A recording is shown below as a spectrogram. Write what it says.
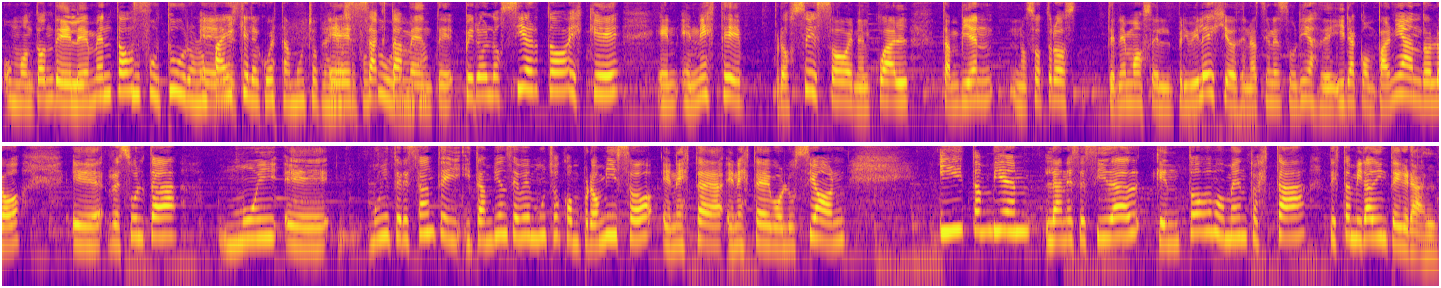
un montón de elementos. Un futuro, en un país que le cuesta mucho planear Exactamente, pero lo cierto es que en, este proceso en el cual también nosotros tenemos el privilegio desde Naciones Unidas de ir acompañándolo, eh, resulta muy, eh, muy interesante y, y, también se ve mucho compromiso en esta, en esta evolución y también la necesidad que en todo momento está de esta mirada integral.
